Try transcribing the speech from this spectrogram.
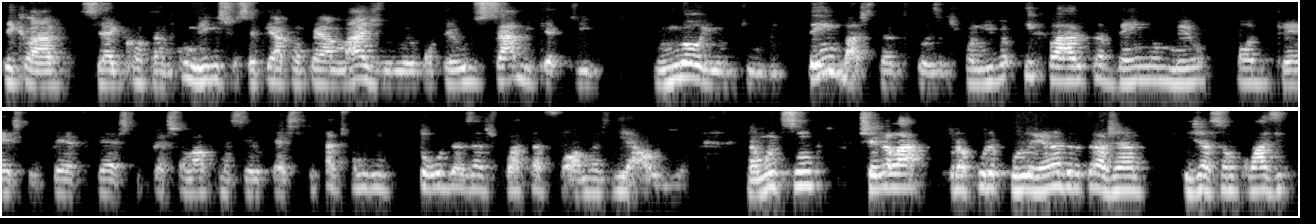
E claro, segue contando comigo. Se você quer acompanhar mais do meu conteúdo, sabe que aqui no YouTube tem bastante coisa disponível e, claro, também no meu podcast, o PFcast, o Personal Financeiro Cast, que está disponível em todas as plataformas de áudio. Então, muito simples. Chega lá, procura por Leandro Trajano e já são quase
